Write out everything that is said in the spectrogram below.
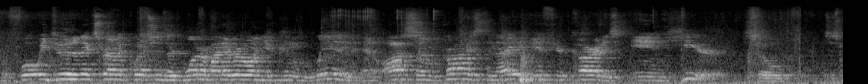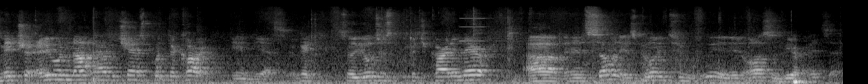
Before we do the next round of questions, I want to remind everyone you can win an awesome prize tonight if your card is in here. So just make sure anyone not have a chance to put their card in. Yes. Okay. So you'll just put your card in there, um, and then someone is going to win an awesome VR headset.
